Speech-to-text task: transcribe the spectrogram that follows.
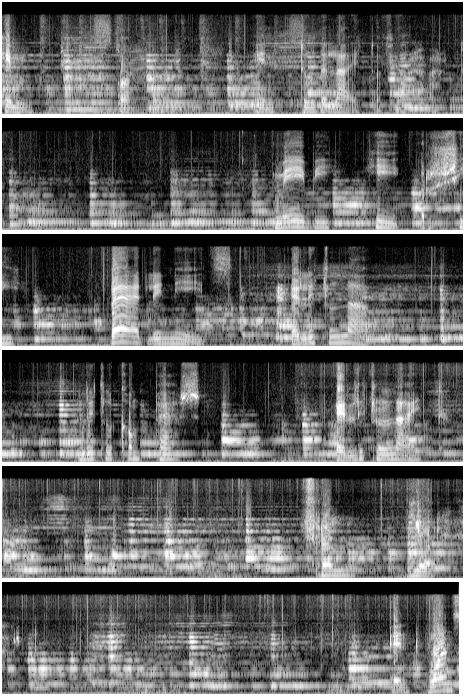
him or her into the light of your heart. Maybe he or she badly needs a little love, little compassion, a little light from your heart. And once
